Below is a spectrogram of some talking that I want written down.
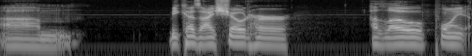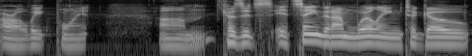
Um, because I showed her a low point or a weak point because it's it's saying that I'm willing to go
